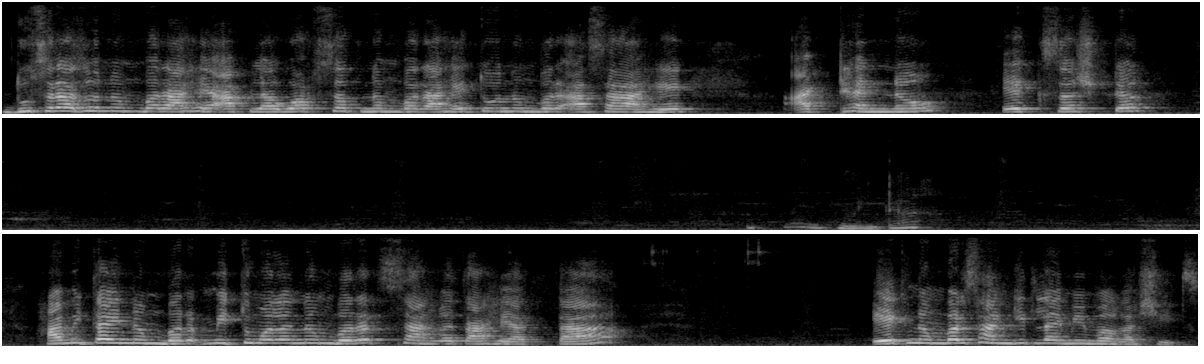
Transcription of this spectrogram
दुसरा जो नंबर आहे आपला व्हॉट्सअप नंबर आहे तो नंबर असा आहे अठ्ठ्याण्णव एकसष्ट. एक मिनिट. आम्ही ताई नंबर मी तुम्हाला नंबरच सांगत आहे आत्ता. एक नंबर सांगितलाय मी मगाशीच.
